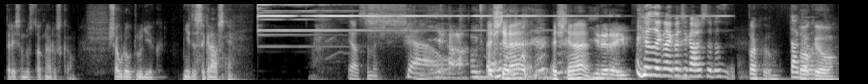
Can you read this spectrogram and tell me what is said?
který jsem dostal na rozkam. Shoutout Luděk. Mějte se krásně. Já jsem ještě... Ještě ne, ještě ne. Jo, takhle jako čekám, až to dozví. Tak jo. Tak, tak jo. jo.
